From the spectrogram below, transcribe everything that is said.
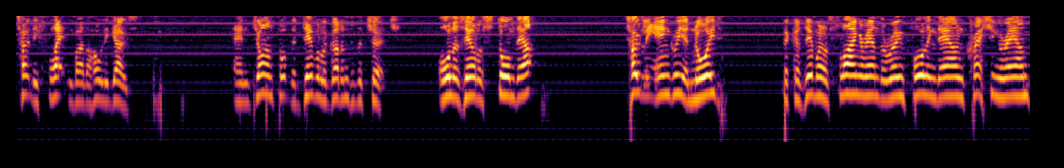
totally flattened by the Holy Ghost. And John thought the devil had got into the church. All his elders stormed out totally angry, annoyed, because everyone was flying around the room, falling down, crashing around.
